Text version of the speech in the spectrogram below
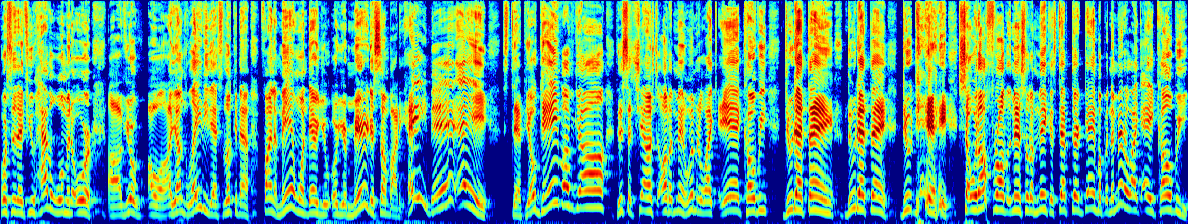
or so that if you have a woman or uh you're uh, a young lady that's looking to find a man one day or you or you're married to somebody hey man hey step your game up y'all. This is a challenge to all the men. Women are like yeah Kobe do that thing do that thing do hey show it off for all the men so the men can step their game up. And the men are like hey Kobe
